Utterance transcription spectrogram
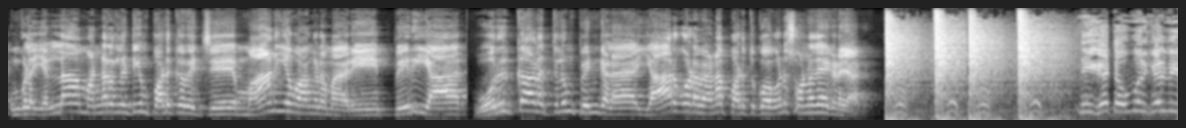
உங்களை எல்லா மன்னர்கள்ட்டையும் படுக்க வச்சு மானியம் வாங்கின மாதிரி பெரியார் ஒரு காலத்திலும் பெண்களை யார் கூட வேணா படுத்துக்கோங்கன்னு சொன்னதே கிடையாது. நீ கேட்ட ஒவ்வொரு கேள்வி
